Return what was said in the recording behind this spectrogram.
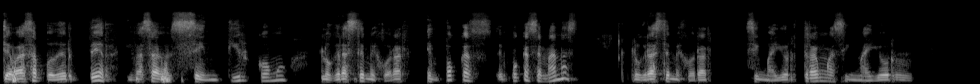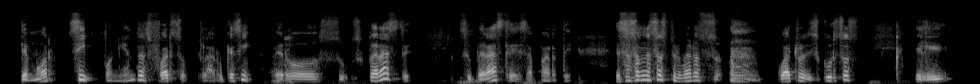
te vas a poder ver y vas a sentir cómo lograste mejorar. En pocas, en pocas semanas lograste mejorar sin mayor trauma, sin mayor temor. Sí, poniendo esfuerzo, claro que sí, pero superaste, superaste esa parte. Esos son esos primeros cuatro discursos. El,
